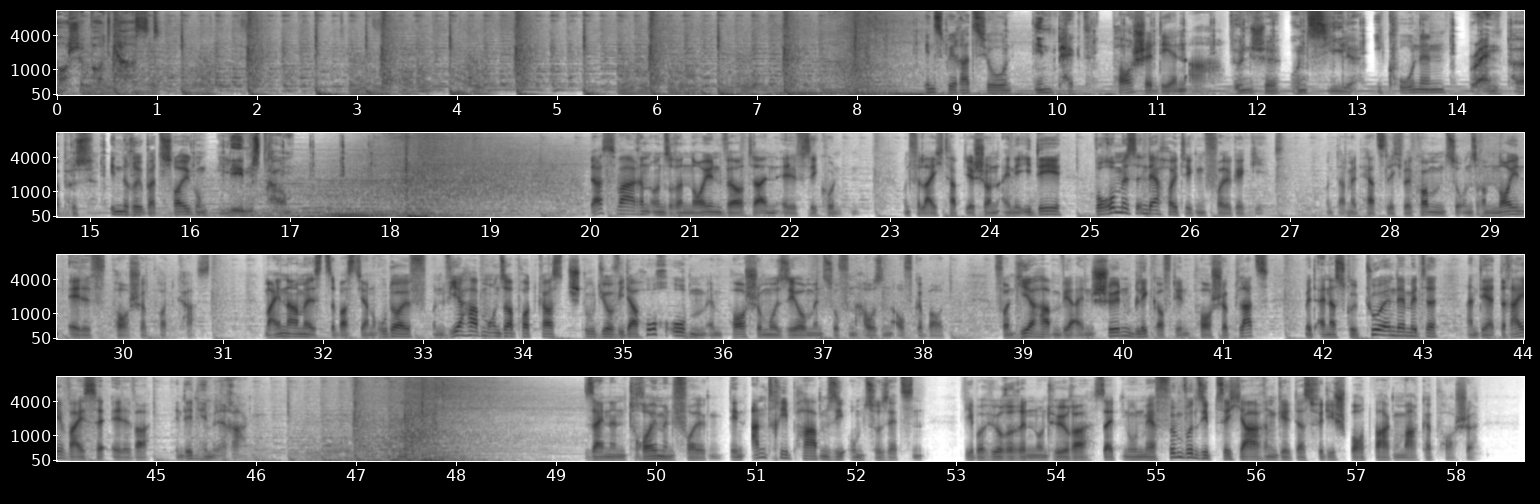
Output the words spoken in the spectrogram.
Porsche Podcast. Inspiration, Impact, Porsche DNA, Wünsche und Ziele, Ikonen, Brand Purpose, innere Überzeugung. Lebenstraum. Das waren unsere neuen Wörter in elf Sekunden. Und vielleicht habt ihr schon eine Idee, worum es in der heutigen Folge geht. Und damit herzlich willkommen zu unserem neuen elf Porsche Podcast. Mein Name ist Sebastian Rudolph und wir haben unser Podcast-Studio wieder hoch oben im Porsche Museum in Zuffenhausen aufgebaut. Von hier haben wir einen schönen Blick auf den Porsche Platz mit einer Skulptur in der Mitte, an der drei weiße Elver in den Himmel ragen. Seinen Träumen folgen, den Antrieb haben sie umzusetzen. Liebe Hörerinnen und Hörer, seit nunmehr 75 Jahren gilt das für die Sportwagenmarke Porsche.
